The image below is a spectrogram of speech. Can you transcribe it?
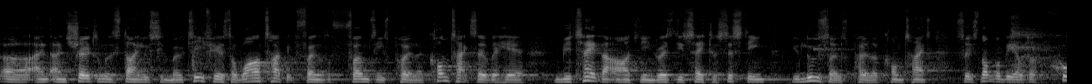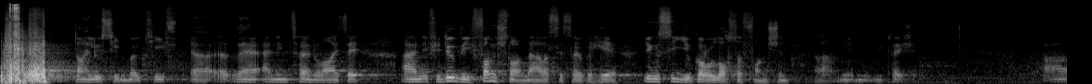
uh, and, and showed them this dileucine motif. Here's the wild type, it forms, forms, these polar contacts over here. You mutate that arginine residue, say to cysteine, you lose those polar contacts, so it's not going to be able to hook the dileucine motif uh, there and internalize it. And if you do the functional analysis over here, you can see you've got a loss of function uh, mutation. Uh,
